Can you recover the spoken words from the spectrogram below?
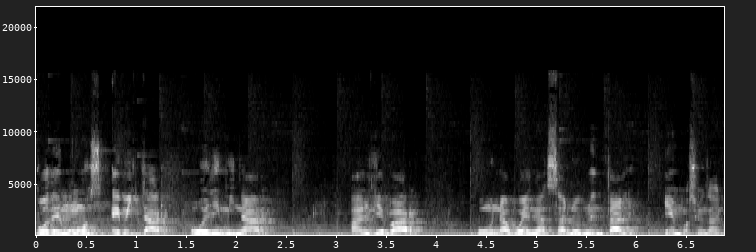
podemos evitar o eliminar al llevar una buena salud mental y emocional.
